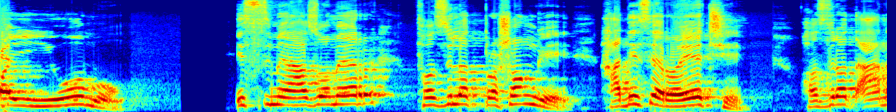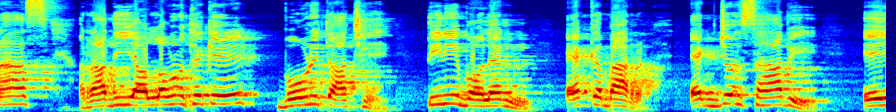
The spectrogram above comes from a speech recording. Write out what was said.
কাইয়ুমু। ইসমে আজমের ফজিলত প্রসঙ্গে হাদিসে রয়েছে হজরত আনাস রাদি আল্লাহ থেকে বর্ণিত আছে। তিনি বলেন, একবার একজন সাহাবি এই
